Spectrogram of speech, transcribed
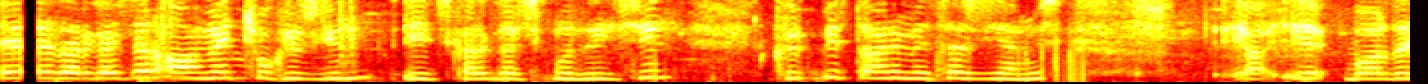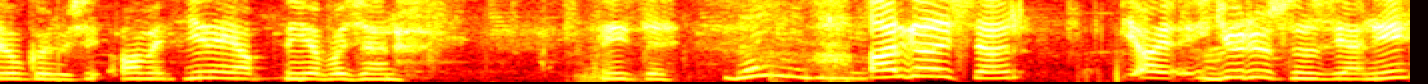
Evet arkadaşlar Ahmet çok üzgün hiç karakter çıkmadığı için 41 tane mesaj gelmiş. Ya, e, bu arada yok öyle bir şey. Ahmet yine yaptın yapacağını. Neyse. Arkadaşlar ya, görüyorsunuz yani.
